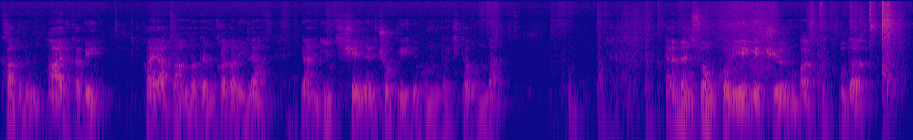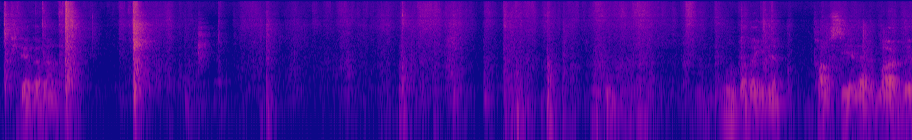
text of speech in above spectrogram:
kadının harika bir hayatı anladığım kadarıyla. Yani ilk şeyleri çok iyiydi bunun da kitabında. Hemen son kolye geçiyorum artık. Bu da Kidega'dan. Burada da yine tavsiyeler vardı.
